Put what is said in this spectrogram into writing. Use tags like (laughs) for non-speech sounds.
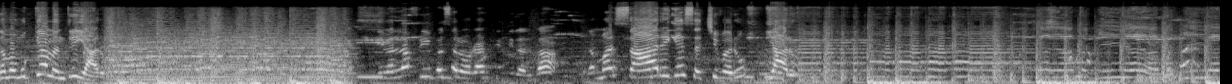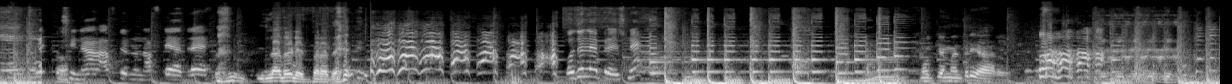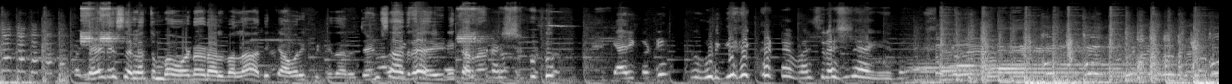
ನಮ್ಮ ಮುಖ್ಯಮಂತ್ರಿ ಯಾರು? ನೀವೆಲ್ಲ ಫ್ರೀ ಬಸ್ ಅಲ್ಲಿ ಓಡಾಡ್ತಿದ್ದೀರಲ್ವಾ? ನಮ್ಮ ಸಾರಿಗೆ ಸಚಿವರು ಯಾರು? ಖುಷಿನಾ ಆಫ್ಟರ್ನೂನ್ ಅಷ್ಟೇ ಆದ್ರೆ. (laughs) ನೆಟ್ ಬರದೆ. (laughs) ಮೊದಲನೇ ಪ್ರಶ್ನೆ. ಮುಖ್ಯಮಂತ್ರಿ ಯಾರು? (laughs) ಲೇಡೀಸ್ ಎಲ್ಲ ತುಂಬಾ ಓಡಾಡಲ್ವಲ್ಲ ಅದಕ್ಕೆ ಅವ್ರಿಗೆ ಬಿಟ್ಟಿದ್ದಾರೆ. ಜೆಂಟ್ಸ್ ಆದ್ರೆ ಇಡೀ ಕರ್ನಾಟಕ ಯಾರಿಗೆ ಕೊಟ್ಟಿ ಹುಡುಗಿ ಕಟ್ಟೆ ಬಸ್ ರಶ್ ಆಗಿದೆ.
